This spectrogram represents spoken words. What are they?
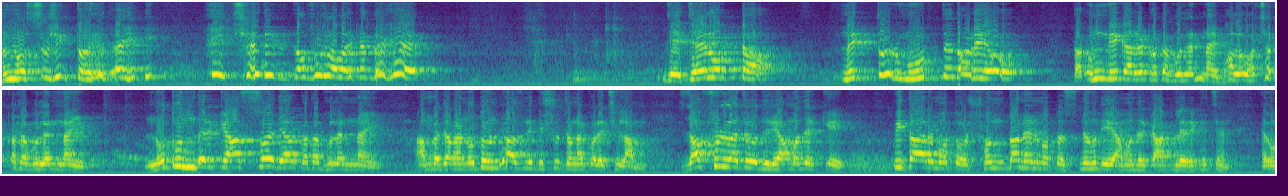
আমি অস্ত্রসিক্ত হয়ে যাই। সেদিন জাফরুল্লাহ ভাইকে দেখে যে যে লোকটা মৃত্যুর মুহূর্তে দাঁড়িয়েও তার অঙ্গীকারের কথা বলেন নাই, ভালোবাসার কথা বলেন নাই, নতুনদেরকে আশ্রয় দেওয়ার কথা বলেন নাই। আমরা যারা নতুন রাজনীতি সূচনা করেছিলাম, জাফরুল্লাহ চৌধুরী আমাদেরকে পিতার মতো, সন্তানের মতো স্নেহ দিয়ে আমাদেরকে আগলে রেখেছেন এবং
